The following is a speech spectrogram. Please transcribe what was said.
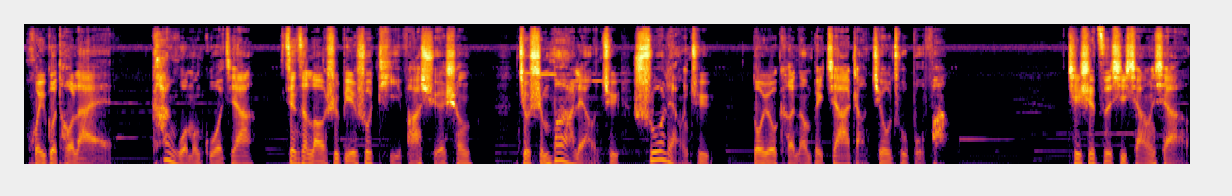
回过头来，看我们国家，现在老师别说体罚学生，就是骂两句、说两句，都有可能被家长揪住不放。其实仔细想想，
